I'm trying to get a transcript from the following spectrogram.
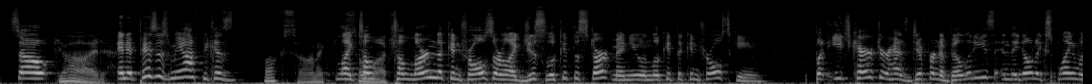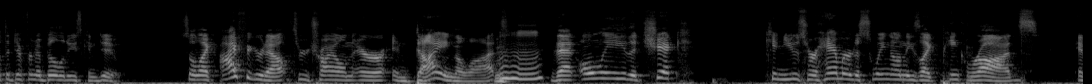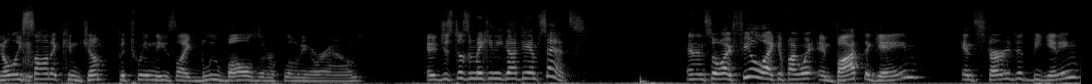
So God. and it pisses me off because Fuck Sonic. like so to, much. to learn the controls are like just look at the start menu and look at the control scheme but each character has different abilities and they don't explain what the different abilities can do so like i figured out through trial and error and dying a lot Mm-hmm. that only the chick can use her hammer to swing on these like pink rods and only sonic can jump between these like blue balls that are floating around and it just doesn't make any goddamn sense and then so i feel like if i went and bought the game and started at the beginning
